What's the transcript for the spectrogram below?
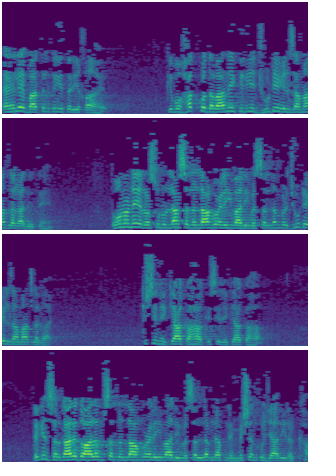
اہل باطل کا یہ طریقہ ہے کہ وہ حق کو دبانے کے لیے جھوٹے الزامات لگا دیتے ہیں۔ تو انہوں نے رسول اللہ صلی اللہ علیہ وآلہ وسلم پر جھوٹے الزامات لگائے۔ کسی نے کیا کہا، کسی نے کیا کہا۔ لیکن سرکار دو عالم صلی اللہ علیہ وآلہ وسلم نے اپنے مشن کو جاری رکھا۔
